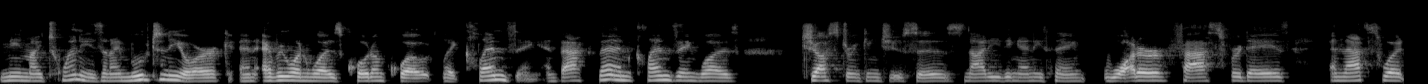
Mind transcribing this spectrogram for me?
mean my 20s, and I moved to New York, and everyone was quote unquote like cleansing. And back then, cleansing was just drinking juices, not eating anything, water fast for days. And that's what,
